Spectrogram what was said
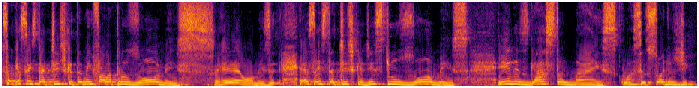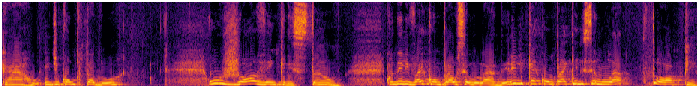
Só que essa estatística também fala para os homens. É, homens. Essa estatística diz que os homens, eles gastam mais com acessórios de carro e de computador um jovem cristão, quando ele vai comprar o celular dele, ele quer comprar aquele celular top.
